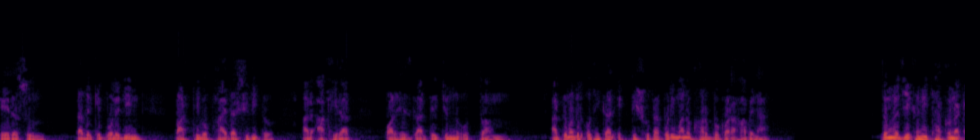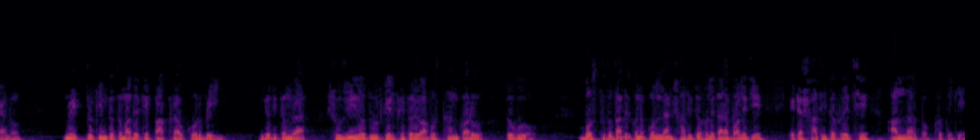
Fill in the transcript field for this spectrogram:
হে রসুল, তাদেরকে বলে দিন, পার্থিব ফায়দা সীমিত, আর আখিরাত পরহেজগারদের জন্য উত্তম। আর তোমাদের অধিকার একটি সুতা পরিমাণও খর্ব করা হবে না। তোমরা যেখানেই থাকো না কেন, মৃত্যু কিন্তু তোমাদেরকে পাকড়াও করবেই। যদি তোমরা সুদৃঢ় দুর্গের ভেতরে অবস্থান করো, তবুও। বস্তুত তাদের কোনো কল্যাণ সাধিত হলে তারা বলে যে, এটা সাধিত হয়েছে আল্লাহর পক্ষ থেকে।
